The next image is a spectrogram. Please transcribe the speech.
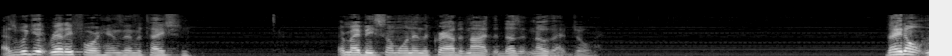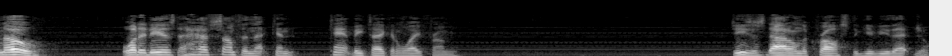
As we get ready for a hymn of invitation, there may be someone in the crowd tonight that doesn't know that joy. They don't know what it is to have something that can, can't be taken away from you. Jesus died on the cross to give you that joy.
